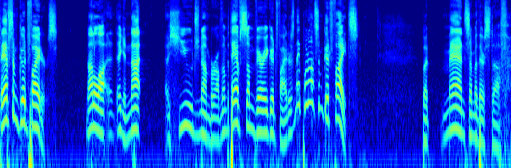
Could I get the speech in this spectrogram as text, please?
They have some good fighters, not a lot. Again, not a huge number of them, but they have some very good fighters, and they put on some good fights. But man, some of their stuff,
